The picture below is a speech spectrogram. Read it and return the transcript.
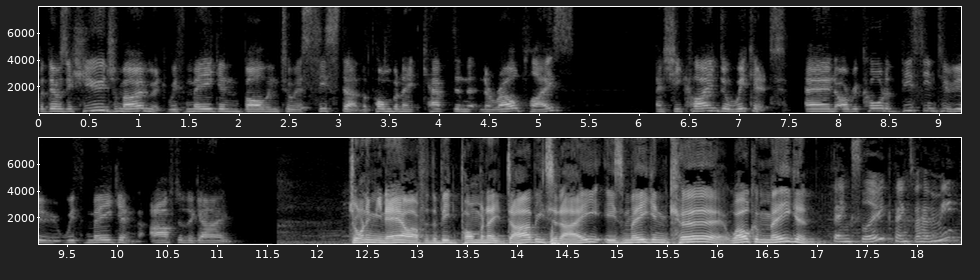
But there was a huge moment with Megan bowling to her sister, the Pomborneit captain at Narelle Place, and she claimed a wicket. And I recorded this interview with Megan after the game. Joining me now after the big Pomborneit derby today is Megan Kerr. Welcome, Megan. Thanks, Luke. Thanks for having me.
